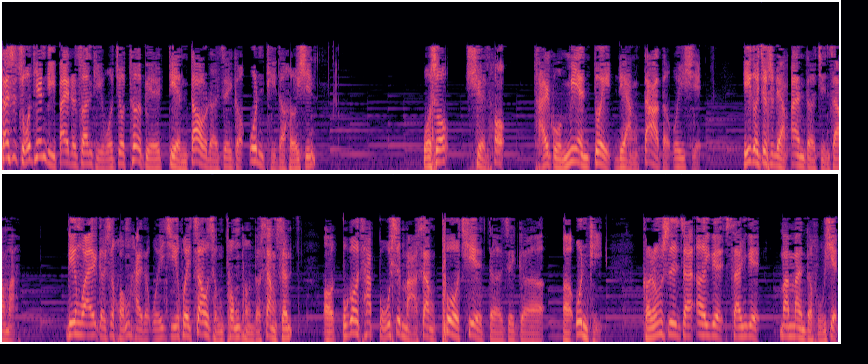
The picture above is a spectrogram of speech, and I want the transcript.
但是昨天礼拜的专题，我就特别点到了这个问题的核心。我说，选后台股面对两大的威胁，一个就是两岸的紧张嘛，另外一个是红海的危机会造成通膨的上升。哦，不过它不是马上迫切的这个呃问题，可能是在二月、三月慢慢的浮现。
